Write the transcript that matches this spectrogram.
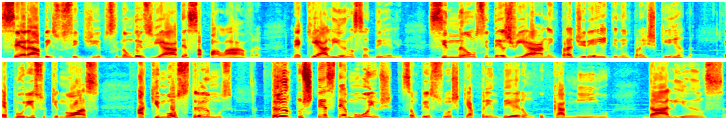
será bem-sucedido se não desviar dessa palavra, né, que é a aliança dele, se não se desviar nem para a direita e nem para a esquerda. É por isso que nós aqui mostramos tantos testemunhos, são pessoas que aprenderam o caminho da aliança,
